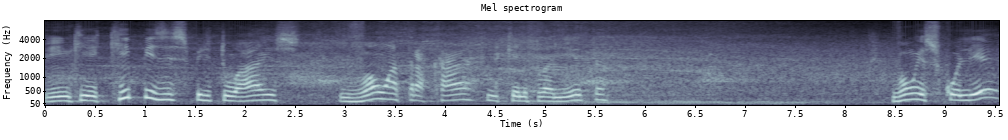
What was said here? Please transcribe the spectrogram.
em que equipes espirituais vão atracar naquele planeta, vão escolher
